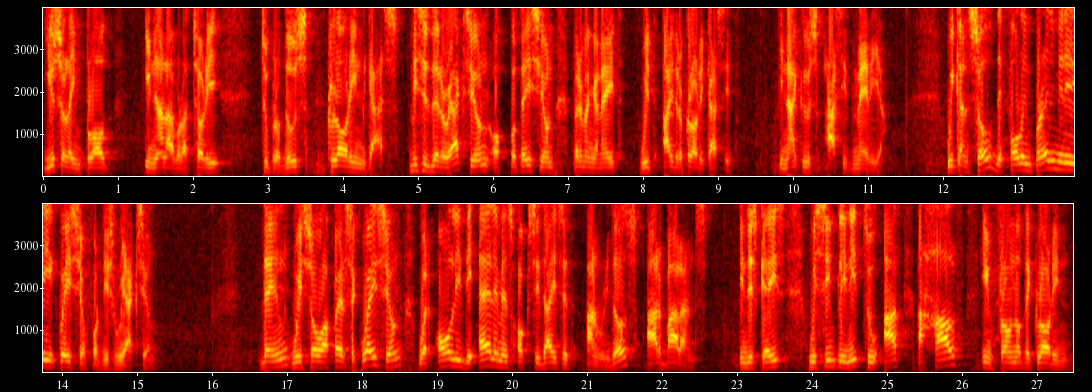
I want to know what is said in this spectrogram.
usually employed in a laboratory to produce chlorine gas. This is the reaction of potassium permanganate with hydrochloric acid in aqueous acid media. We can show the following preliminary equation for this reaction. Then we show a first equation where only the elements oxidized and reduced are balanced. In this case, we simply need to add a half in front of the chlorine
